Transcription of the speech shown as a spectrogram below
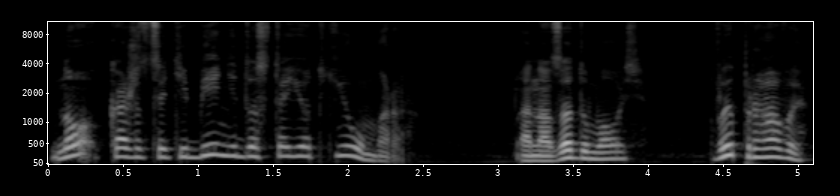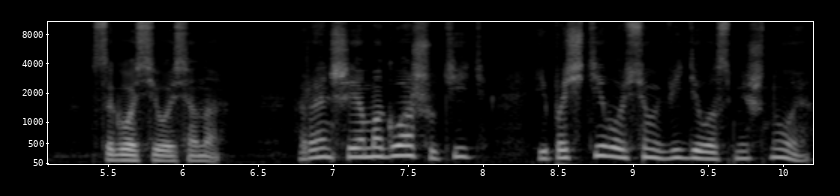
«Но, кажется, тебе недостает юмора». Она задумалась. «Вы правы», — согласилась она. «Раньше я могла шутить и почти во всем видела смешное,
